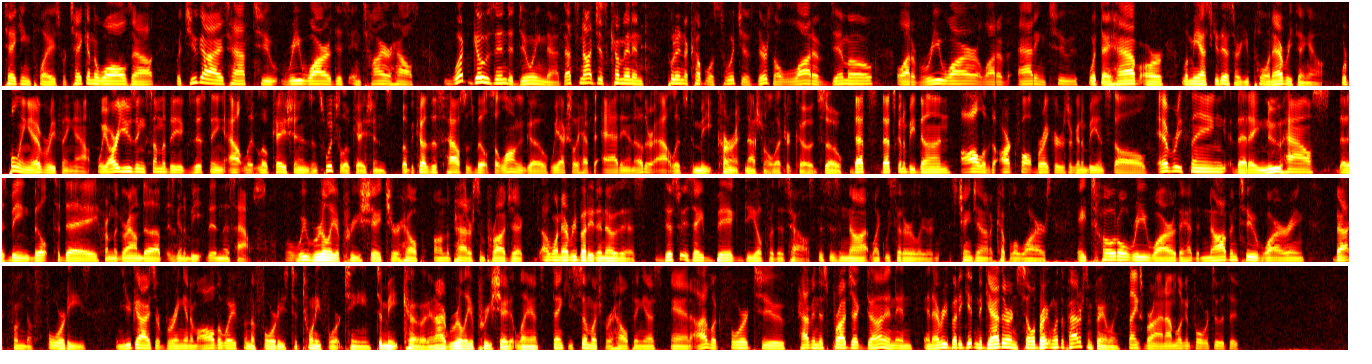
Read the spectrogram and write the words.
taking place. We're taking the walls out, but you guys have to rewire this entire house. What goes into doing that? That's not just come in and put in a couple of switches. There's a lot of demo, a lot of rewire, a lot of adding to what they have. Or let me ask you this: Are you pulling everything out? We're pulling everything out. We are using some of the existing outlet locations and switch locations, but because this house was built so long ago, we actually have to add in other outlets to meet current National Electric Code. So that's that's going to be done. All of the arc fault breakers are going to be installed. Everything that a new house that is being built today from the ground up is going to be in this house. Well, we really appreciate your help on the Patterson project. I want everybody to know this. This is a big deal for this house. This is not, like we said earlier, it's changing out a couple of wires. A total rewire. They had the knob and tube wiring back from the 40s, and you guys are bringing them all the way from the 40s to 2014 to meet code. And I really appreciate it, Lance. Thank you so much for helping us. And I look forward to having this project done and, and, and everybody getting together and celebrating with the Patterson family. Thanks, Brian. I'm looking forward to it too.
